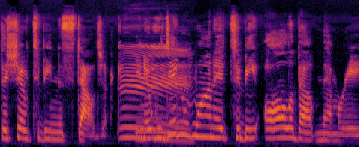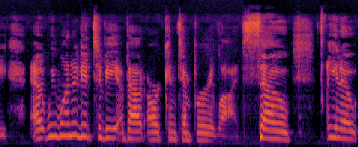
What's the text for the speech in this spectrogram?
the show to be nostalgic. Mm. You know, we didn't mm. want it to be all about memory. Uh, we wanted it to be about our contemporary lives. So, you know,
